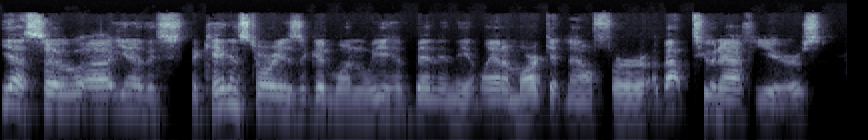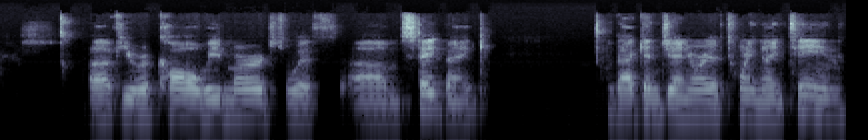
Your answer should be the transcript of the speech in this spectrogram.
Yeah, so uh, you know this, the Cadence story is a good one. We have been in the Atlanta market now for about two and a half years. Uh, if you recall, we merged with um, State Bank back in January of 2019,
